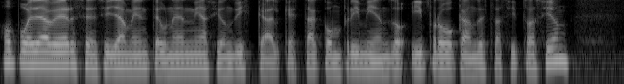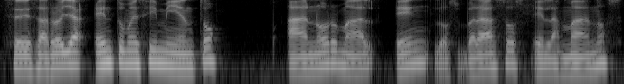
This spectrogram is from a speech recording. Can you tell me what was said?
o puede haber sencillamente una herniación discal que está comprimiendo y provocando esta situación. Se desarrolla entumecimiento anormal en los brazos, en las manos,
